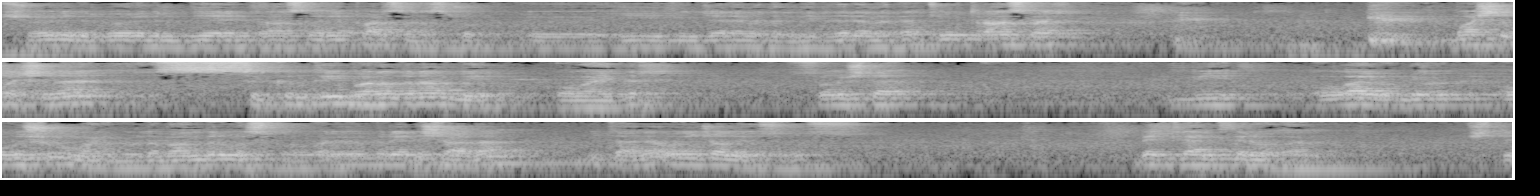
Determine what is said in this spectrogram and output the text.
şöyledir böyledir diyerek transfer yaparsanız çok e, iyi incelemeden, irdelemeden çünkü transfer başlı başına sıkıntıyı barındıran bir olaydır. Sonuçta bir olay, bir oluşum var burada, bandırma spor var. Buraya dışarıdan bir tane oyuncu alıyorsunuz. Beklentileri olan, işte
